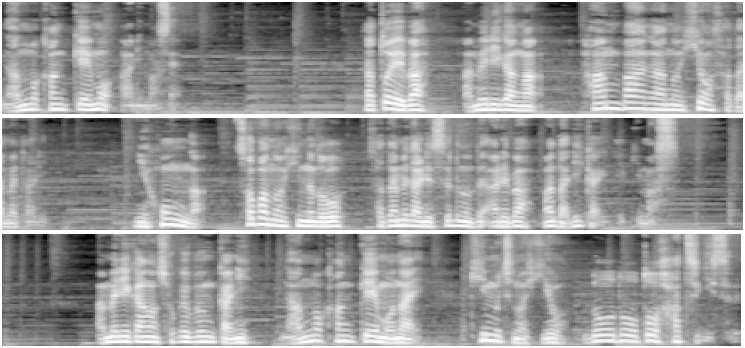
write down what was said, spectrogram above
何の関係もありません。例えば、アメリカがハンバーガーの日を定めたり、日本が蕎麦の日などを定めたりするのであればまだ理解できます。アメリカの食文化に何の関係もないキムチの日を堂々と発議する。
